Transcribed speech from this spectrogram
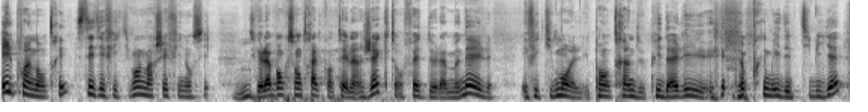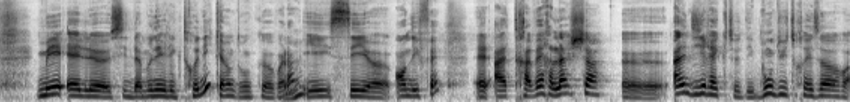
Et le point d'entrée, c'est effectivement le marché financier. Mmh. Parce que la banque centrale, quand elle injecte en fait de la monnaie, effectivement, elle n'est pas en train de pédaler et d'imprimer des petits billets, mais elle, euh, c'est de la monnaie électronique, hein, donc euh, voilà. Mmh. Et c'est euh, en effet à travers l'achat indirect des bons du Trésor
